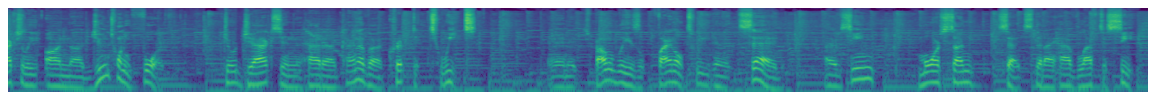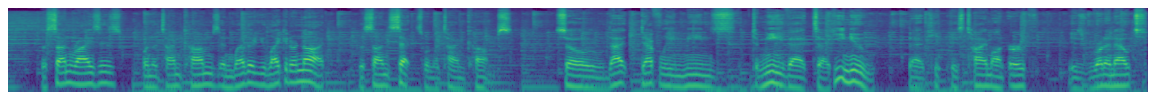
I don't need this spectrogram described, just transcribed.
Actually on uh, June 24th, Joe Jackson had a kind of a cryptic tweet. And it's probably his final tweet, and it said, I have seen more sunsets than I have left to see. The sun rises when the time comes, and whether you like it or not, the sun sets when the time comes. So that definitely means to me that uh, he knew that his time on Earth is running out,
